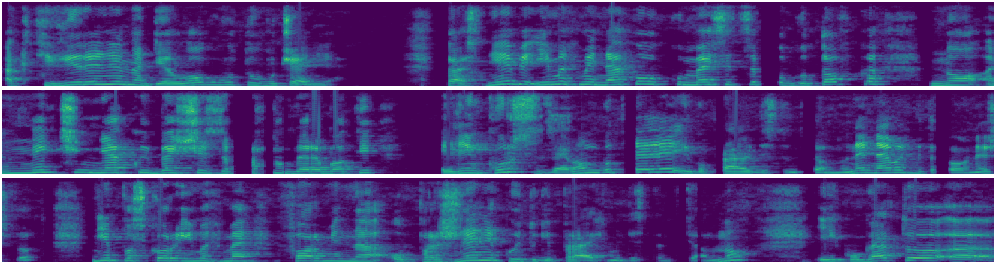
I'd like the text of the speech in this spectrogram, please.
активиране на диалоговото обучение. Тоест, ние имахме няколко месеца подготовка, но не, че някой беше започнал да работи един курс, вземам го целия и го правя дистанционно. Не, нямахме такова нещо. Ние по-скоро имахме форми на упражнения, които ги правихме дистанционно. И когато а,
